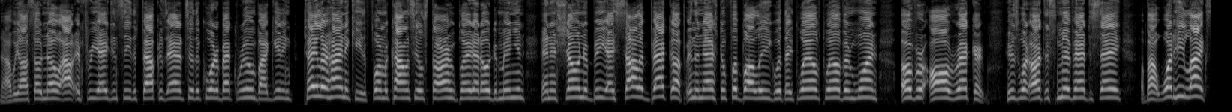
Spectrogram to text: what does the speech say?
Now, we also know out in free agency, the Falcons added to the quarterback room by getting Taylor Heinicke, the former Collins Hill star who played at Old Dominion and is shown to be a solid backup in the National Football League with a 12 12 and 1 overall record. Here's what Arthur Smith had to say about what he likes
